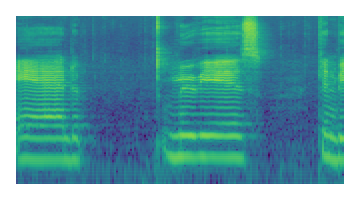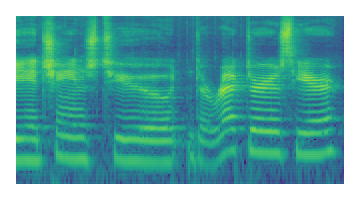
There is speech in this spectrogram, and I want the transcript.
and movies can be changed to directors here.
